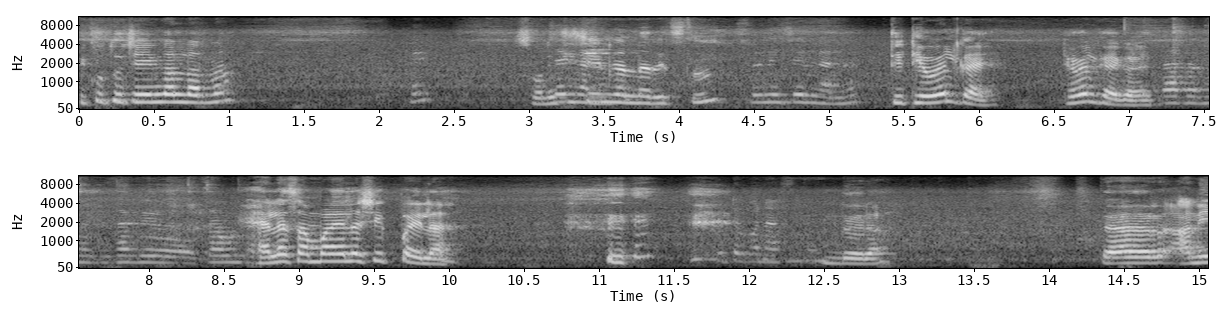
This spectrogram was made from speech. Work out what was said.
पिकू तू चेन घालणार ना? सोन्याची चेन घालणार आहेस तू? ती ठेवेल काय? ठेवेल काय गळ्यात? ह्याला सांभाळायला शिक पहिला. बरं. तर आणि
